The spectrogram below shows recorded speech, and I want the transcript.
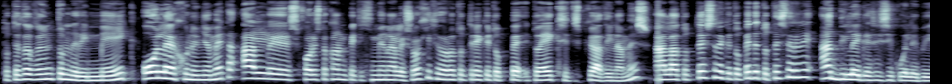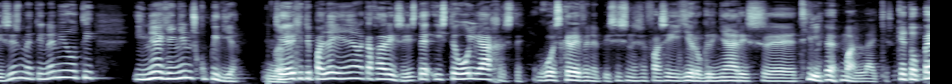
το τέταρτο είναι τον remake. Όλα έχουν μια μέτα. Άλλες φορές το κάνουν πετυχημένα, άλλες όχι. Θεωρώ το 3 και το, πε- το 6 τις πιο αδύναμες. Αλλά το 4 και το 5, το 4 είναι anti-legacy sequel επίσης, με την έννοια ότι η νέα γενιά είναι σκουπίδια. Και έρχεται η παλιά γενιά να καθαρίσει. Είστε, είστε όλοι άχρηστοι. Wes Craven επίσης είναι σε φάση γερογκρινιάρη. Ε, τι λέει, μαλάκες. Και το 5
